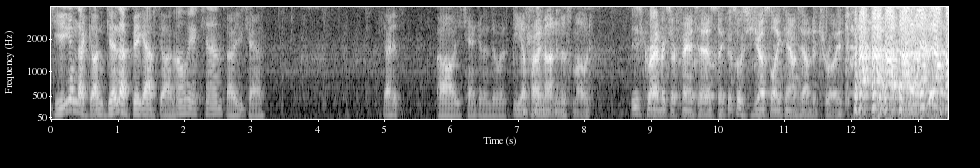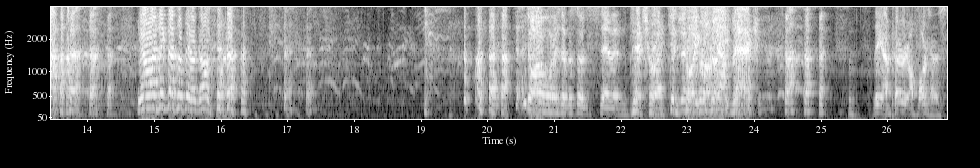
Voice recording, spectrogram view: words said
Can you get in that gun? Get in that big ass gun. Oh, I don't I can. No, you can. Yeah, it's. Oh, you can't get into it. Yeah, probably not in this mode. These graphics are fantastic. This looks just like downtown Detroit. You know, I think that's what they were going for. Star Wars Episode 7. Detroit. Detroit comes back. The Imperial forces.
